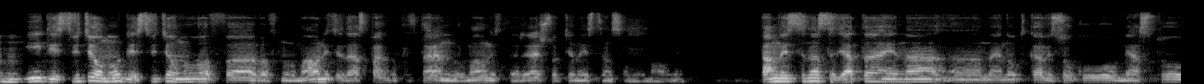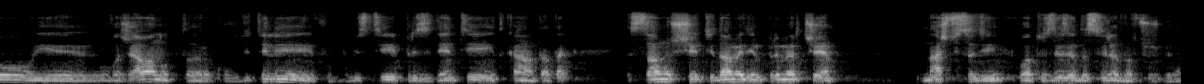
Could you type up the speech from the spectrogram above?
Mm-hmm. И действително, действително в, в нормалните, да, аз пак го повтарям, нормалните държави, защото те наистина са нормални. Там наистина съдята е на, на едно така високо място и е уважаван от ръководители, футболисти, президенти и така нататък. Само ще ти дам един пример, че нашите съди, когато излезят да свирят в чужбина,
